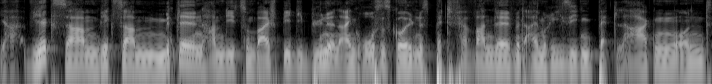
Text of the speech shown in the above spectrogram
ja, wirksamen, wirksamen Mitteln haben die zum Beispiel die Bühne in ein großes goldenes Bett verwandelt mit einem riesigen Bettlaken und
